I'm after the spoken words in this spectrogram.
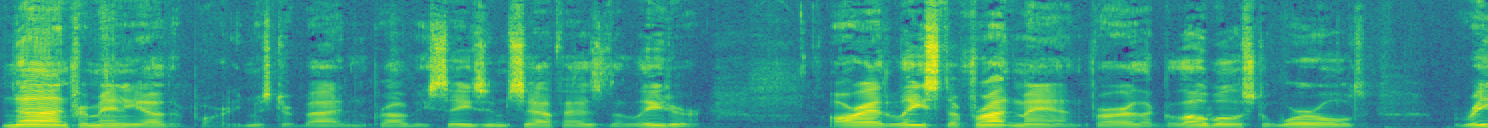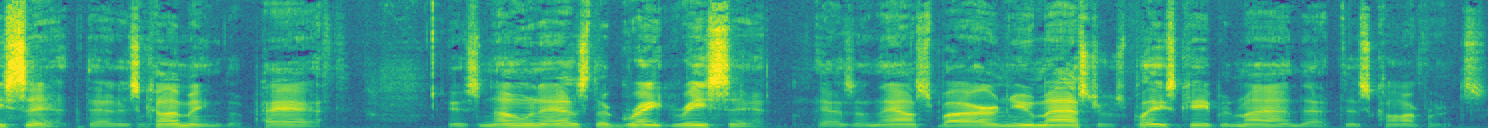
none from any other party. Mr. Biden probably sees himself as the leader, or at least the front man for the globalist world reset that is coming. The path is known as the Great Reset, as announced by our new masters. Please keep in mind that this conference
